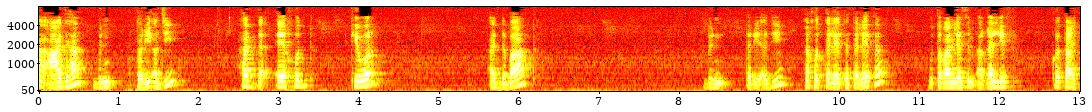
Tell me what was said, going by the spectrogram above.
هقعدها بالطريقة دي. هبدأ آخد كور قد بعض بالطريقة دي. هاخد تلاتة تلاتة. وطبعا لازم أغلف قطعة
